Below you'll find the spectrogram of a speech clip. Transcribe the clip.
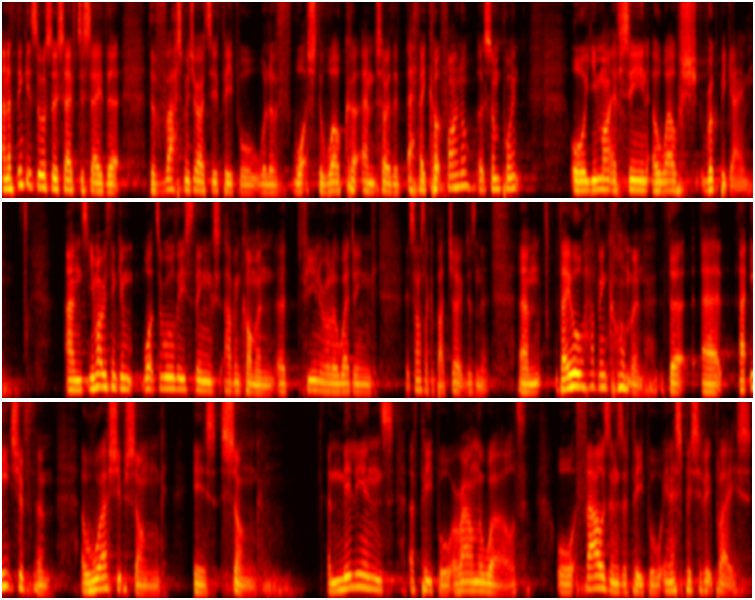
And I think it's also safe to say that the vast majority of people will have watched the World Cup, um, sorry, the FA Cup final at some point, or you might have seen a Welsh rugby game. And you might be thinking, what do all these things have in common? A funeral, a wedding, it sounds like a bad joke, doesn't it? Um, they all have in common that uh, at each of them, a worship song is sung. And millions of people around the world or thousands of people in a specific place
